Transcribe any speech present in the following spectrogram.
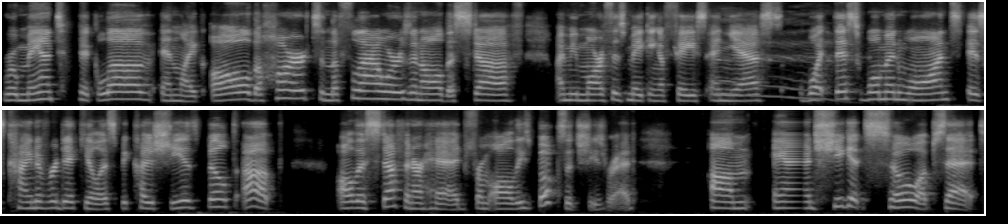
romantic love and like all the hearts and the flowers and all the stuff. I mean, Martha's making a face. And yes, what this woman wants is kind of ridiculous because she has built up all this stuff in her head from all these books that she's read. Um, and she gets so upset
